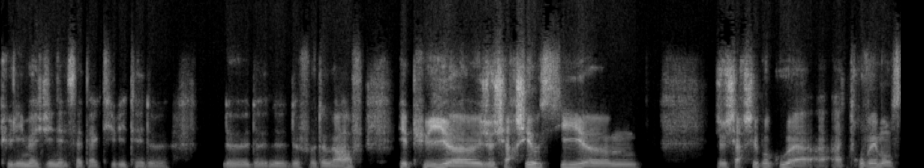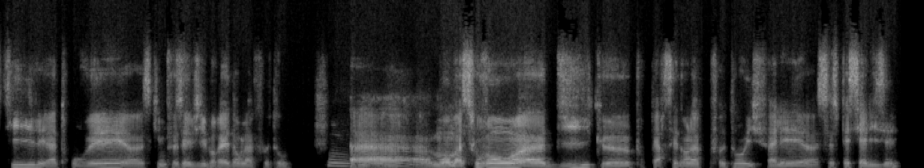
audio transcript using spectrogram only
pu l'imaginer, cette activité de, de, de, photographe. Et puis, euh, je cherchais aussi, euh, je cherchais beaucoup à, trouver mon style et à trouver ce qui me faisait vibrer dans la photo. Mmh. on m'a souvent dit que pour percer dans la photo, il fallait se spécialiser.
